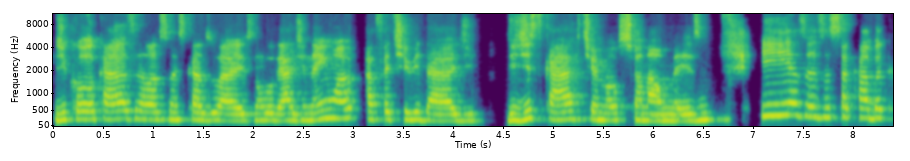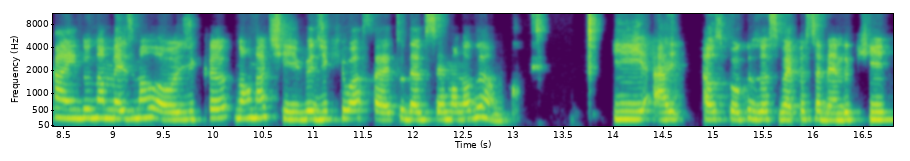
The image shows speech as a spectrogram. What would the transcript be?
de colocar as relações casuais no lugar de nenhuma afetividade, de descarte emocional mesmo. E às vezes isso acaba caindo na mesma lógica normativa de que o afeto deve ser monogâmico. E aí, aos poucos você vai percebendo que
